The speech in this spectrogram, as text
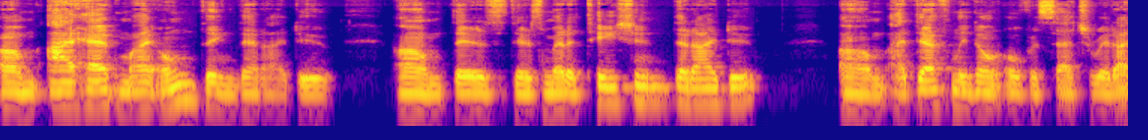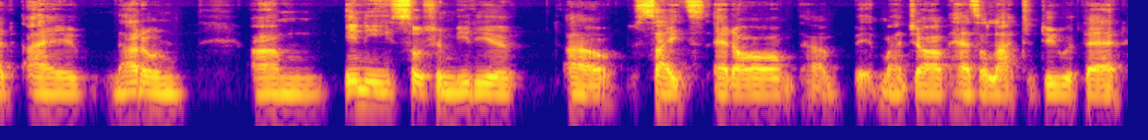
Um, I have my own thing that I do. Um, there's there's meditation that I do. Um, I definitely don't oversaturate. I I not on um, any social media uh, sites at all. Uh, my job has a lot to do with that.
